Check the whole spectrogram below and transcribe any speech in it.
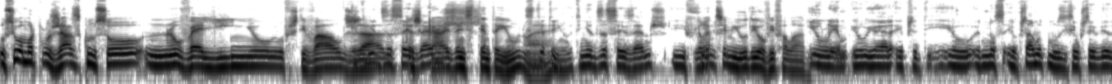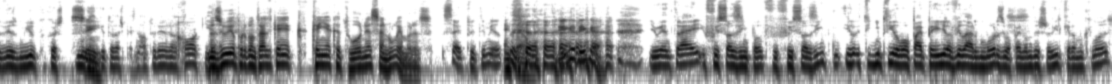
O seu amor pelo jazz começou no velhinho Festival de Jazz de 16 Cascais anos. em 71, não é? 71. Eu tinha 16 anos e fui. Eu lembro de ser miúdo e ouvi falar. Eu lembro, eu, eu, era, eu, eu, não sei, eu gostava muito de música, sempre gostei desde, desde miúdo que eu gosto de Sim. música toda a espécie. Na altura era rock, Mas era- eu ia perguntar-lhe quem é, que, quem é que atuou nesse ano, lembra-se? sei perfeitamente. Então, diga, diga. Eu entrei, fui sozinho, fui, fui sozinho. Eu tinha pedido ao meu pai para ir ao Vilar de Mouros, e o meu pai não me deixou ir, que era muito longe.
